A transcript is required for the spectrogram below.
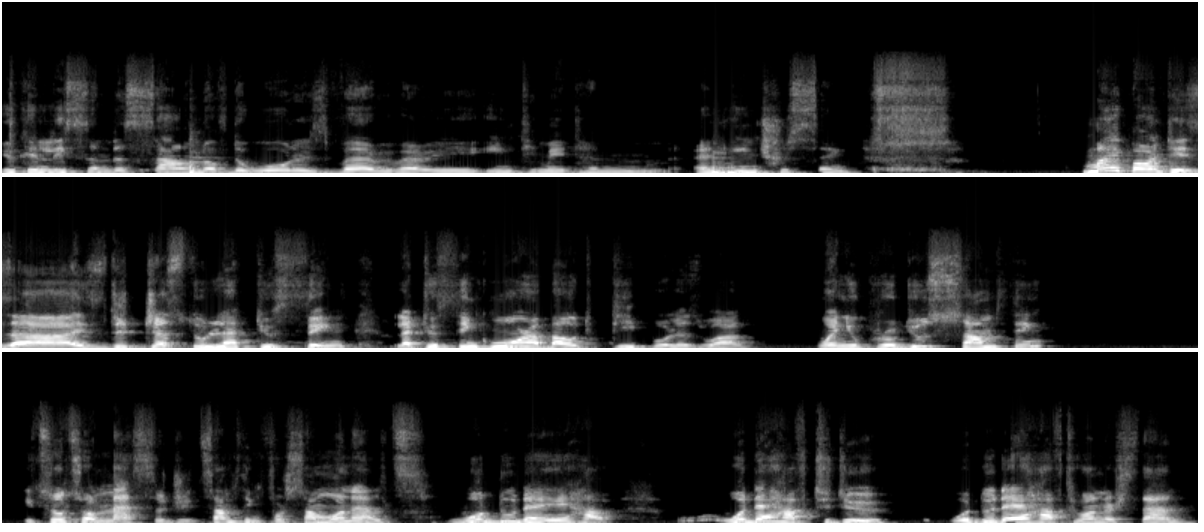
you can listen the sound of the water is very very intimate and and interesting. My point is uh is just to let you think let you think more about people as well. When you produce something it's also a message it's something for someone else. What do they have what they have to do? What do they have to understand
